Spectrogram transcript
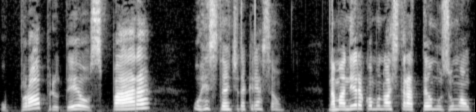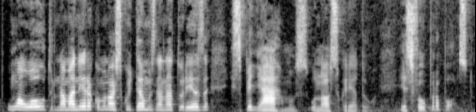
o próprio Deus para o restante da criação na maneira como nós tratamos um ao, um ao outro, na maneira como nós cuidamos da natureza, espelharmos o nosso Criador. Esse foi o propósito.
